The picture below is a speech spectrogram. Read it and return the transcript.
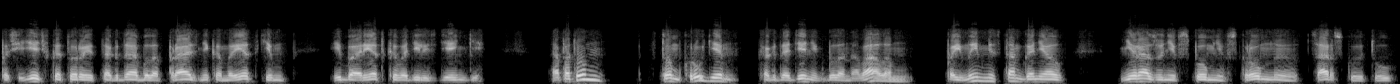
посидеть в которой тогда было праздником редким, ибо редко водились деньги. А потом, в том круге, когда денег было навалом, по иным местам гонял, ни разу не вспомнив скромную царскую ту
